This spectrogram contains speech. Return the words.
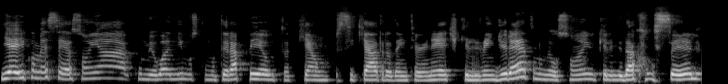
E aí comecei a sonhar com o meu Animus como terapeuta, que é um psiquiatra da internet, que ele vem direto no meu sonho, que ele me dá conselho,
